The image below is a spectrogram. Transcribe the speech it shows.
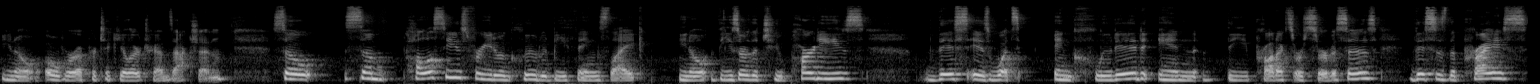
you know, over a particular transaction. So some policies for you to include would be things like, you know, these are the two parties. This is what's included in the products or services. This is the price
